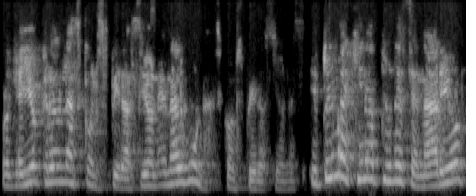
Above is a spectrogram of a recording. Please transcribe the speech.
Porque yo creo en las conspiraciones, en algunas conspiraciones. Y tú imagínate un escenario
